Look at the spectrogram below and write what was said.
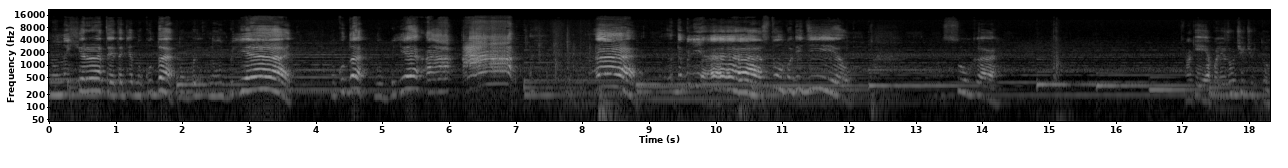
ну нахера ты это делаешь? Ну куда? Ну, блин, ну блядь! Ну куда? Ну бля... А, а, а, да бля! Стул победил! Сука! Окей, я полежу чуть-чуть тут.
